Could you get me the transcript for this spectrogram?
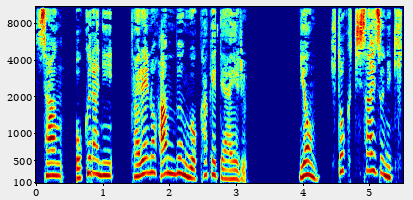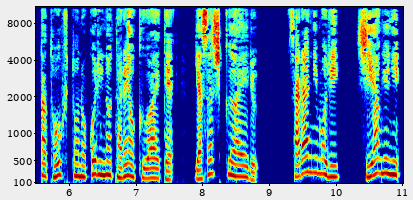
3、オクラにタレの半分をかけて和える。4、一口サイズに切った豆腐と残りのタレを加えて優しく和える。皿に盛り、仕上げに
